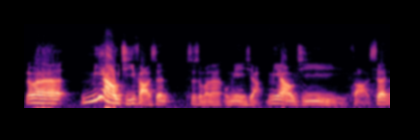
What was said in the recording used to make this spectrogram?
那么妙极法身是什么呢？我们念一下：妙极法身。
